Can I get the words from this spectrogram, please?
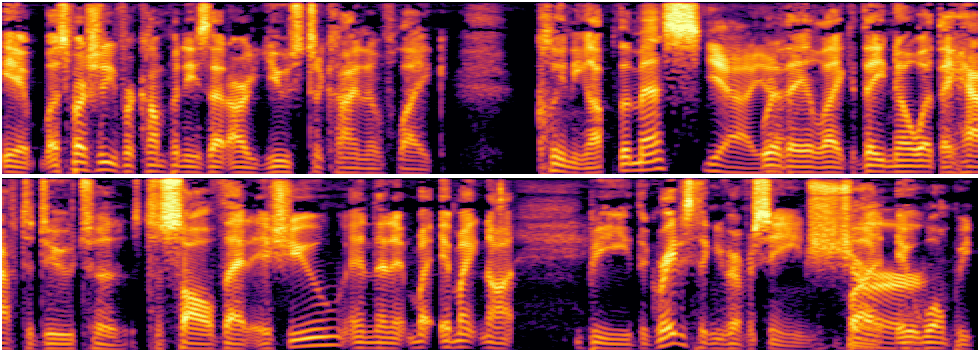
it, especially for companies that are used to kind of like cleaning up the mess. Yeah, yeah. Where they like they know what they have to do to to solve that issue and then it might it might not be the greatest thing you've ever seen, Sure. but it won't be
